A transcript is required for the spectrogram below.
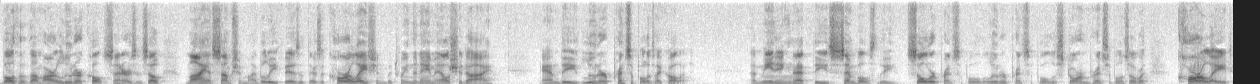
Both of them are lunar cult centers, and so my assumption, my belief is that there's a correlation between the name El Shaddai and the lunar principle, as I call it. Uh, meaning that these symbols, the solar principle, the lunar principle, the storm principle, and so forth, correlate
